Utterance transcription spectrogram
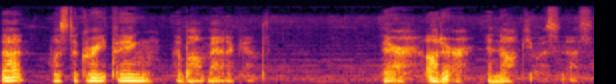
that was the great thing about mannequins their utter innocuousness.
